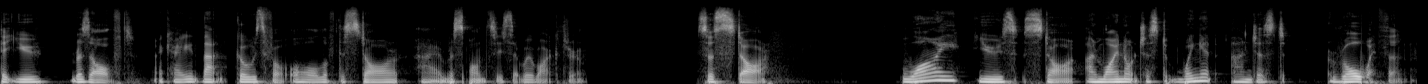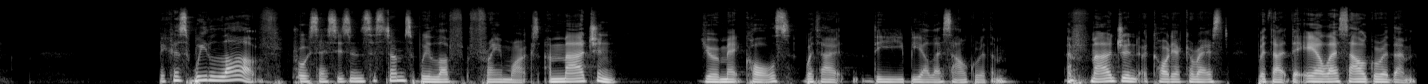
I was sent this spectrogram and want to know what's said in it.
that you resolved. Okay, that goes for all of the star uh, responses that we work through. So, star. Why use star and why not just wing it and just roll with it? Because we love processes and systems, we love frameworks. Imagine your met calls without the BLS algorithm. Imagine a cardiac arrest without the ALS algorithm.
